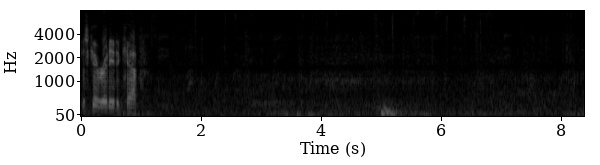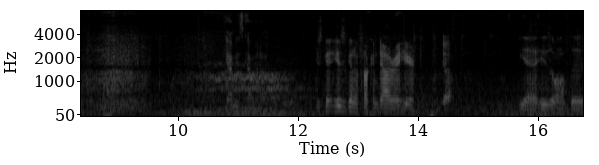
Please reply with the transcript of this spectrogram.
Just get ready to cap. Cammy's coming up. He's gonna he's gonna fucking die right here. Yeah, Yeah, he's almost dead.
